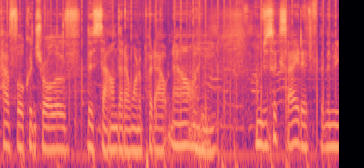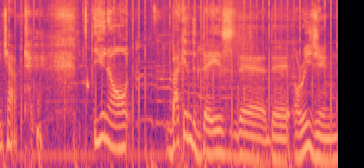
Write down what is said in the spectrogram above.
have full control of the sound that I want to put out now. And mm-hmm. I'm just excited for the new chapter. you know back in the days the the origin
